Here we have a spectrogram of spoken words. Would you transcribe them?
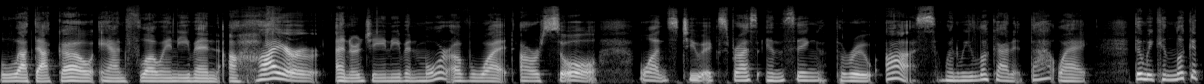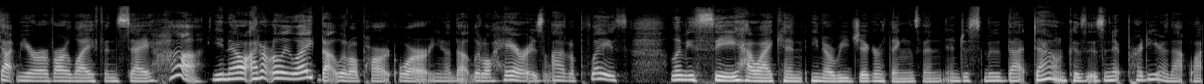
let that go and flow in even a higher energy and even more of what our soul wants to express and sing through us. When we look at it that way, then we can look at that mirror of our life and say, huh, you know, I don't really like that little part, or, you know, that little hair is out of place. Let me see how I can, you know, rejigger things and, and just smooth that down because isn't it prettier that way?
